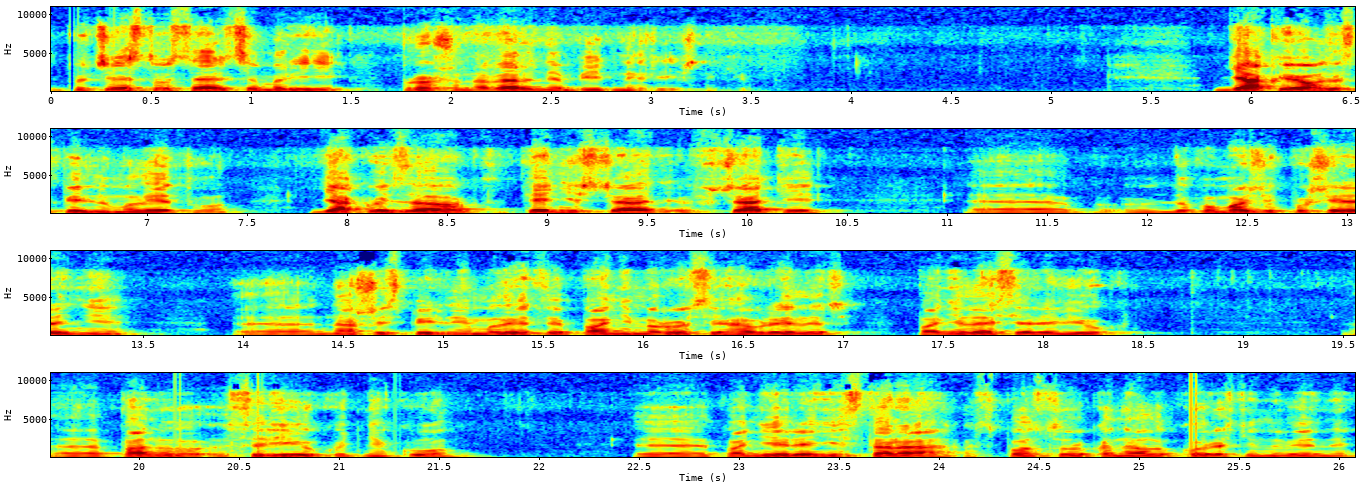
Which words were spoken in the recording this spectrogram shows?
і причистого серця Марії, прошу навернення бідних грішників. Дякую вам за спільну молитву. Дякую за активність в чаті-. Е, Допоможу в поширенні нашої спільної молитви пані Миросі Гаврилич, пані Лесі Рев'юк, е, пану Сергію Кутняку, е, пані Ірині Стара, спонсору каналу Корисні новини,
